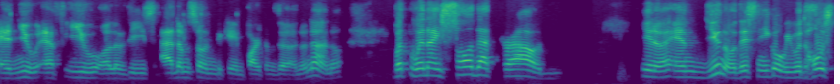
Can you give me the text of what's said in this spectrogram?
and new FU, all of these. Adamson became part of the ano na, no? But when I saw that crowd, you know, and you know this, Nikko, we would host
